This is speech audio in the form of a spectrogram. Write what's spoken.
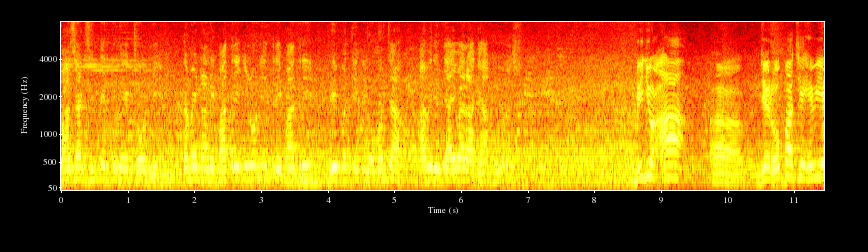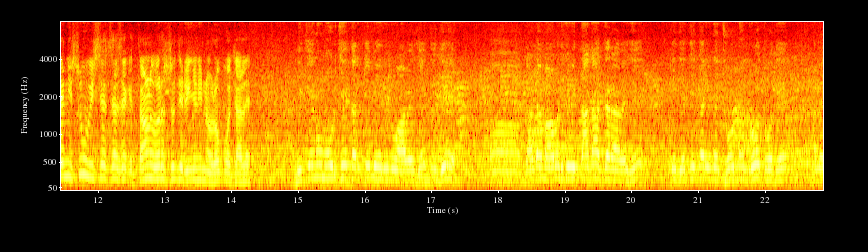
પાસઠ સિત્તેર કિલો એક છોડની ટમેટાની પાંત્રીસ કિલોની ત્રી પાંત્રીસ વીસ પચીસ કિલો મરચાં આવી રીતે આવ્યા રાખે આખું વર્ષ. બીજું આ જે રોપા છે એવી એની શું વિશેષતા છે કે ત્રણ વર્ષ સુધી રીંગણીનો રોપો ચાલે? નીચેનું મૂળ છે તરકી બેરીનું આવે છે કે જે ગાડા બાવળ જેવી તાકાત ધરાવે છે કે જેથી કરીને છોડનો ગ્રોથ વધે અને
